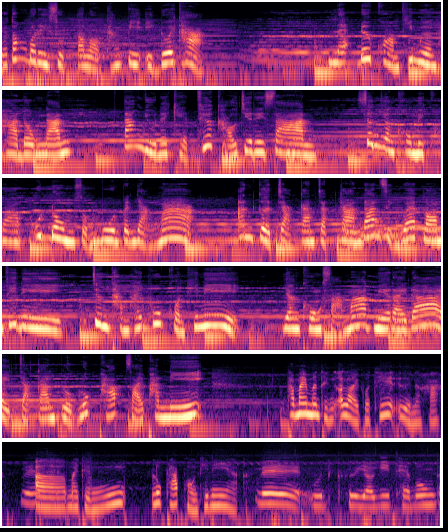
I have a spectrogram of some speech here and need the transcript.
จะต้องบริสุทธิ์ตลอดทั้งปีอีกด้วยค่ะ และด้วยความที่เมืองฮาดงนั้น ตั้งอยู่ในเขตเทือกเขาจิริซานซึ่งยังคงมีความอุดมสมบูรณ์เป็นอย่างมาก อันเกิดจากการจัดการด้านสิ่งแวดล้อมที่ดี จึงทำให้ผู้คนที่นี่ ยังคงสามารถมีรายได้จากการปลูกลูกพลับสายพันธุ์นี้ทำไมมันถึงอร่อยกว่าที่อื่นนะคะ เว้ย เอ่อหมายถึงลูกพลับของที่นี่อะ 왜 그 여기 대봉감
